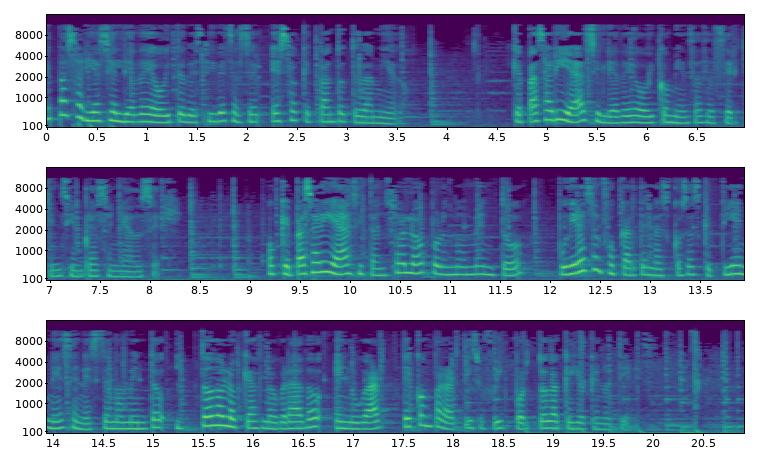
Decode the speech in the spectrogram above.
¿Qué pasaría si el día de hoy te decides hacer eso que tanto te da miedo? ¿Qué pasaría si el día de hoy comienzas a ser quien siempre has soñado ser? ¿O qué pasaría si tan solo por un momento pudieras enfocarte en las cosas que tienes en este momento y todo lo que has logrado en lugar de compararte y sufrir por todo aquello que no tienes?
